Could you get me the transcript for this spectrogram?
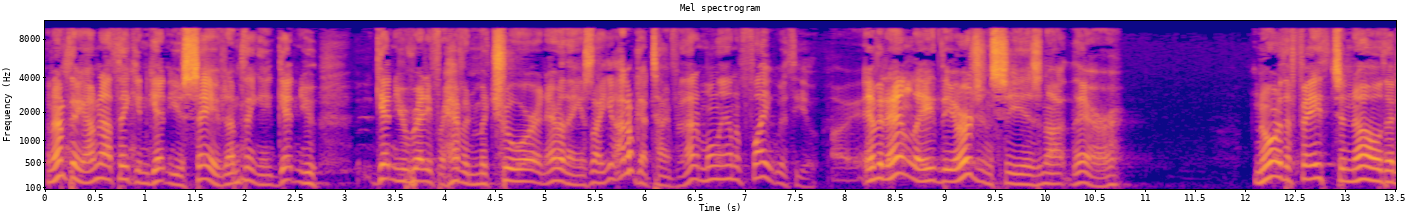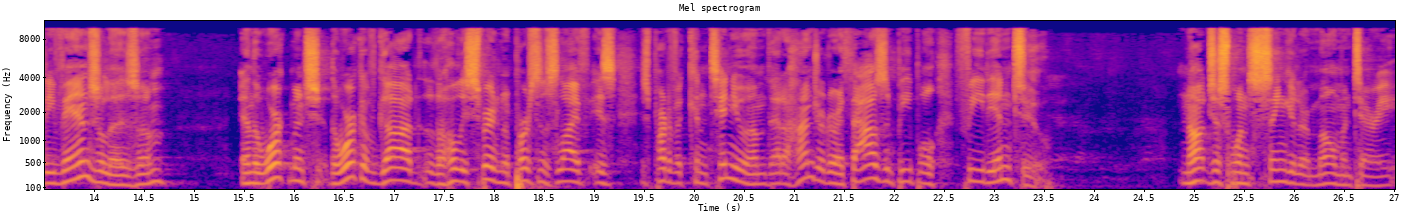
when I'm thinking, I'm not thinking getting you saved. I'm thinking getting you getting you ready for heaven, mature and everything. It's like, I don't got time for that. I'm only on a flight with you. Evidently, the urgency is not there, nor the faith to know that evangelism and the workmanship, the work of God, the Holy Spirit in a person's life is, is part of a continuum that a hundred or a thousand people feed into, not just one singular momentary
